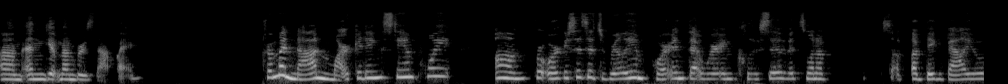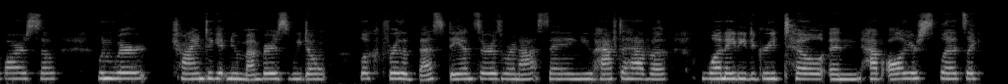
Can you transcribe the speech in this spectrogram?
um, and get members that way. From a non-marketing standpoint, um, for Orchesis, it's really important that we're inclusive. It's one of a big value of ours. So when we're trying to get new members, we don't look for the best dancers. We're not saying you have to have a 180 degree tilt and have all your splits. Like,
